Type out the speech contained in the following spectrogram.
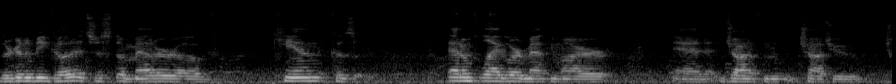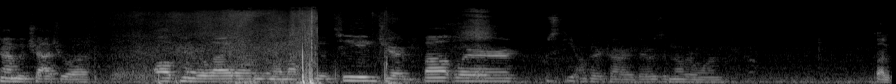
They're going to be good. It's just a matter of can because Adam Flagler, Matthew Mayer, and Jonathan Chachu, Tchamwa Tchatchoua all kind of relied on you know Matthew Teague, Jared Butler. Who's the other guard? There was another one. I'm,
